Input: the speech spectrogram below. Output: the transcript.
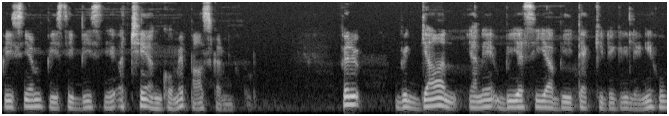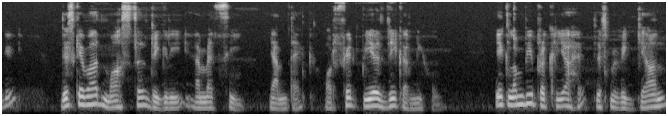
P C M P C B से अच्छे अंकों में पास करनी होगी। फिर विज्ञान यानी बीएससी या बीटेक की डिग्री लेनी होगी, जिसके बाद मास्टर डिग्री एमएससी एमटेक और फिर पीएचडी करनी होगी। एक लंबी प्रक्रिया है, जिसमें विज्ञान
